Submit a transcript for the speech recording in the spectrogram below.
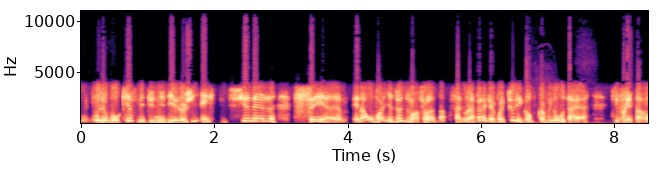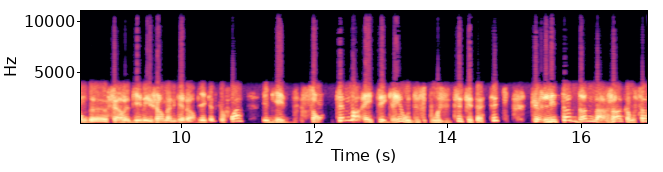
le wokisme est une idéologie institutionnelle. C'est euh, et là on voit il y a deux dimensions là-dedans. Ça nous rappelle à quel point tous les groupes communautaires qui prétendent euh, faire le bien des gens malgré leur bien quelquefois, eh bien sont tellement intégrés au dispositif étatique que l'État donne de l'argent comme ça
